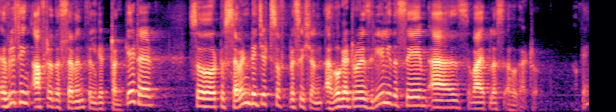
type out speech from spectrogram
everything after the 7th will get truncated. So to 7 digits of precision Avogadro is really the same as y plus Avogadro. Okay.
